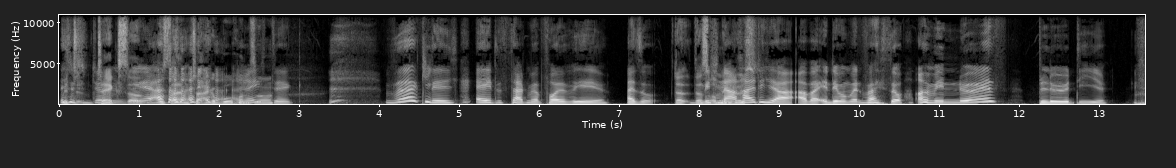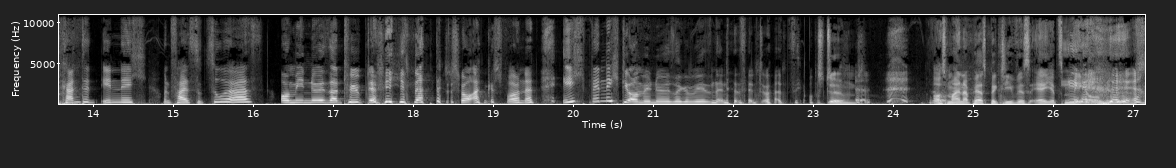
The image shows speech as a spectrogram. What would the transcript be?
mit Stimmt, Text ja. aus deinem Tagebuch und so. Richtig. Wirklich. Ey, das tat mir voll weh. Also, Da, das nicht ominös. nachhaltig, ja, aber in dem Moment war ich so ominös blödi. Ich kannte ihn nicht und falls du zuhörst, ominöser Typ, der mich nach der Show angesprochen hat, ich bin nicht die ominöse gewesen in der Situation. Stimmt. So. Aus meiner Perspektive ist er jetzt mega ominös.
